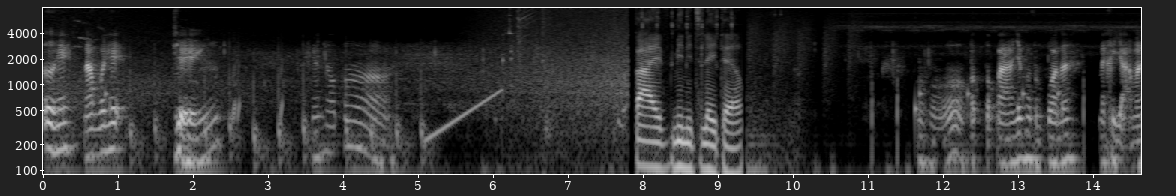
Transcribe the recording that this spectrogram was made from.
เออเฮ้นับไว้เฮ้เจ๋ง งั้นเราก็ Five minutes later. โอ้โหก็ตกปลาเยอะพอสมควรนะ ในขยะมา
